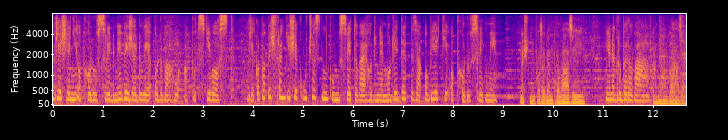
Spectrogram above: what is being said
Řešení obchodu s lidmi vyžaduje odvahu a poctivost, řekl papež František účastníkům Světového dne modliteb za oběti obchodu s lidmi. Dnešním pořadem provázejí Jana Gruberová a Milan Glázer.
